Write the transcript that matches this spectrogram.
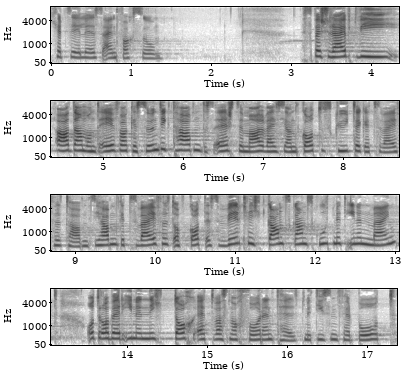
Ich erzähle es einfach so. Es beschreibt, wie Adam und Eva gesündigt haben, das erste Mal, weil sie an Gottes Güte gezweifelt haben. Sie haben gezweifelt, ob Gott es wirklich ganz, ganz gut mit ihnen meint oder ob er ihnen nicht doch etwas noch vorenthält mit diesem Verbot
